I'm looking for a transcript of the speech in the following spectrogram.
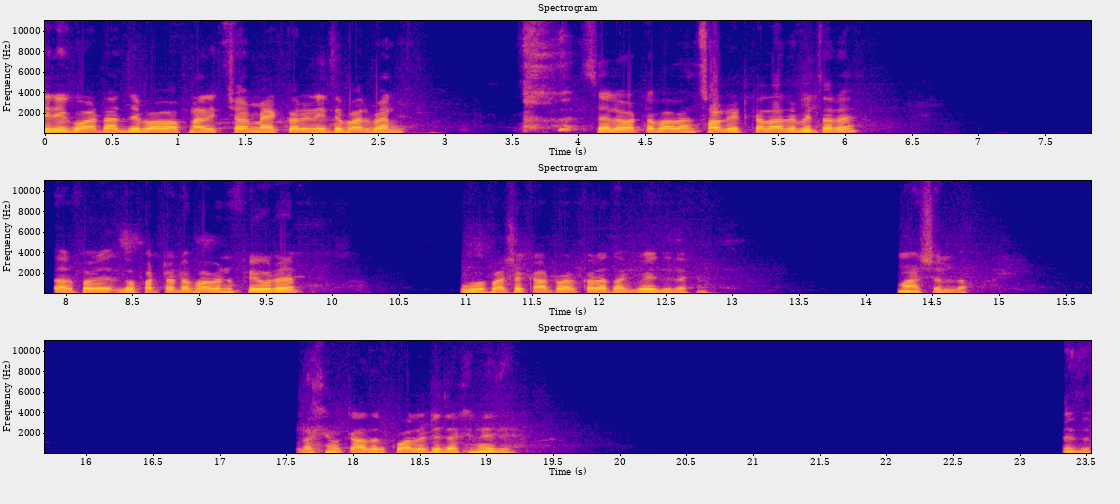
থ্রি কোয়ার্টার যেভাবে আপনার ইচ্ছা ম্যাক করে নিতে পারবেন। সালোয়ারটা পাবেন সলিড কালারের ভিতরে। তারপরে দোপাট্টাটা পাবেন ফিউরের উভয় পাশে কাটওয়ার্ক করা থাকবে, এই যে দেখেন। মার্শাল্লাহ দেখেন, কাজের কোয়ালিটি দেখেন, এই যে। এই যে।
